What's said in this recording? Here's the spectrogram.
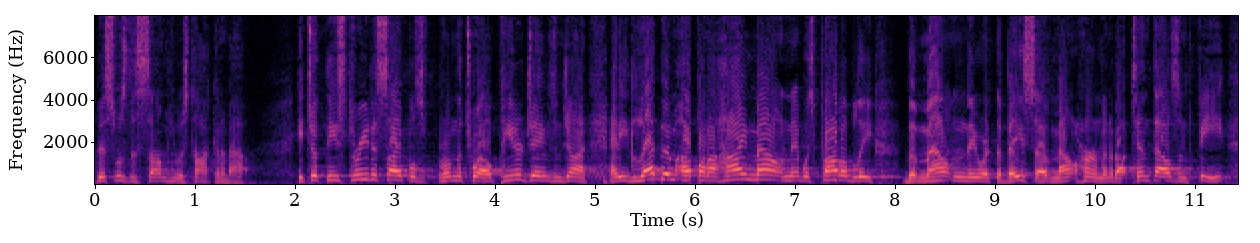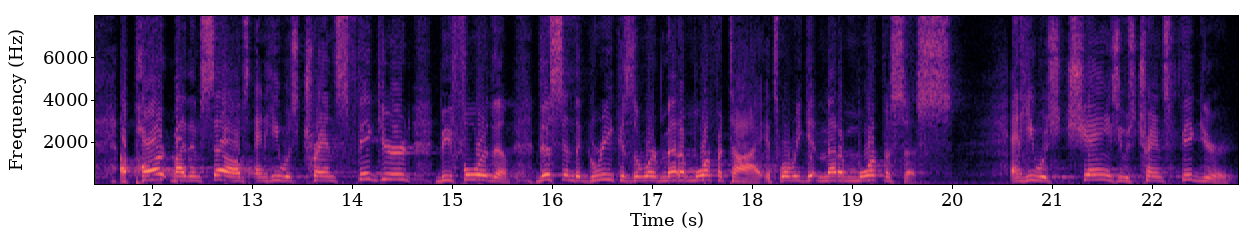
This was the sum he was talking about. He took these three disciples from the twelve, Peter, James, and John, and he led them up on a high mountain. It was probably the mountain they were at the base of, Mount Hermon, about 10,000 feet, apart by themselves, and he was transfigured before them. This in the Greek is the word metamorphotai. It's where we get metamorphosis. And he was changed, he was transfigured.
